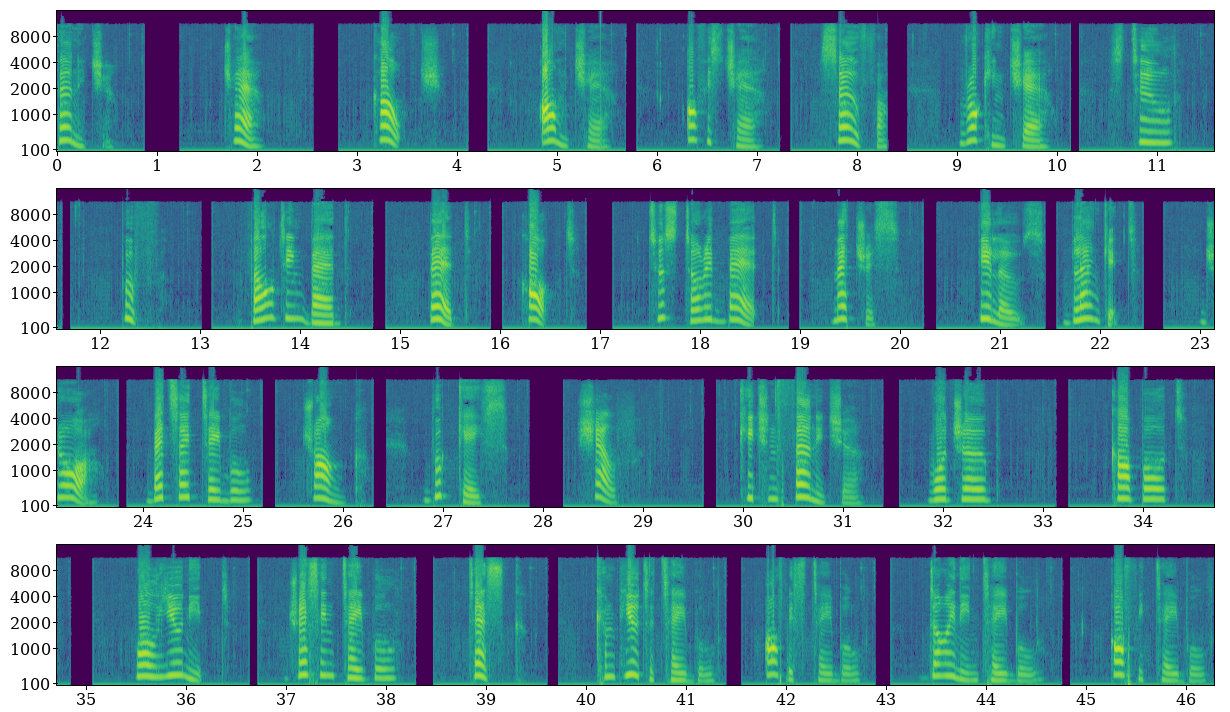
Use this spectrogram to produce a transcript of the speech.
furniture. Chair. Couch. Armchair. Office chair. Sofa. Rocking chair. Stool. Pouf. Folding bed. Bed. Cot. Two-storied bed. Mattress. Pillows. Blanket. Drawer. Bedside table. Trunk. Bookcase. Shelf kitchen furniture wardrobe cupboard wall unit dressing table desk computer table office table dining table coffee table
